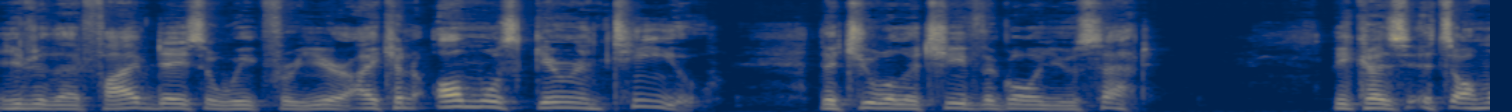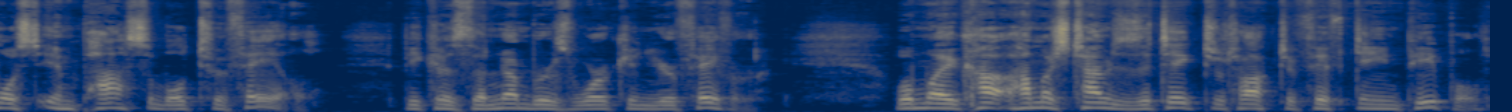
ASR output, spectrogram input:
and you do that five days a week for a year, I can almost guarantee you that you will achieve the goal you set because it's almost impossible to fail because the numbers work in your favor. Well, Mike, how, how much time does it take to talk to 15 people?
